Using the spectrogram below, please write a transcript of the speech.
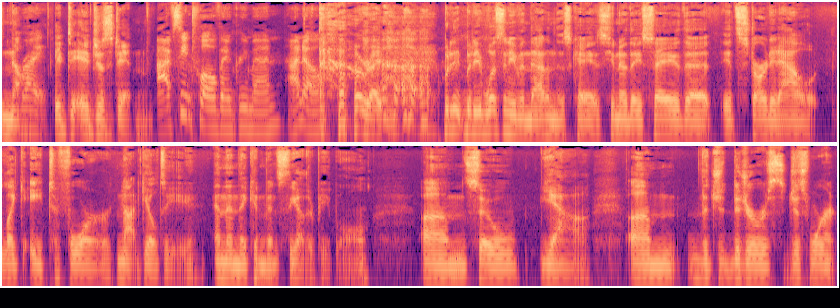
no. Right. It it just didn't. I've seen 12 Angry Men. I know. right. But it, but it wasn't even that in this case. You know, they say that it started out like eight to four, not guilty, and then they convinced the other people. Um, so yeah, um, the the jurors just weren't.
